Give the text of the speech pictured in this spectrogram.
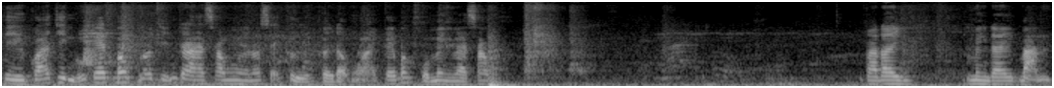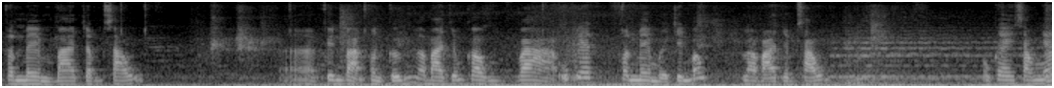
thì quá trình update box nó diễn ra xong rồi nó sẽ khởi khởi động lại cái box của mình là xong. Và đây mình đây bản phần mềm 3.6 à, phiên bản phần cứng là 3.0 và update phần mềm ở trên box là 3.6 ok xong nhé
